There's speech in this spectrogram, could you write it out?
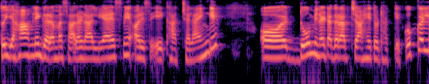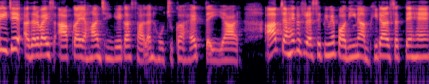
तो यहाँ हमने गरम मसाला डाल लिया है इसमें और इसे एक हाथ चलाएँगे। और दो मिनट अगर आप चाहें तो ढक के कुक कर लीजिए अदरवाइज़ आपका यहाँ झींगे का सालन हो चुका है तैयार। आप चाहें तो इस रेसिपी में पुदीना भी डाल सकते हैं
